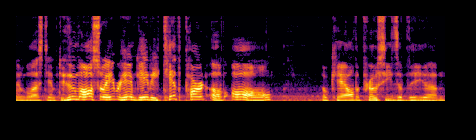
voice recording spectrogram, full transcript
and blessed him. To whom also Abraham gave a tenth part of all, okay, all the proceeds of the um,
